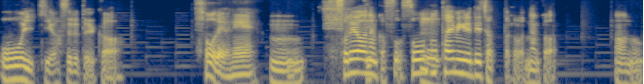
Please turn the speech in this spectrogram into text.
多い気がするというか。そうだよね。うん。それはなんかそ、そのタイミングで出ちゃったから、なんか、あの、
